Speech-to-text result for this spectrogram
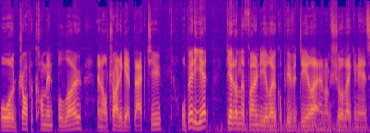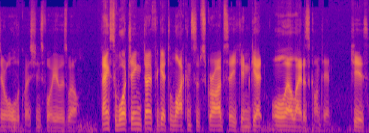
or drop a comment below and I'll try to get back to you. Or better yet, get on the phone to your local Pivot dealer and I'm sure they can answer all the questions for you as well. Thanks for watching. Don't forget to like and subscribe so you can get all our latest content. Cheers.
